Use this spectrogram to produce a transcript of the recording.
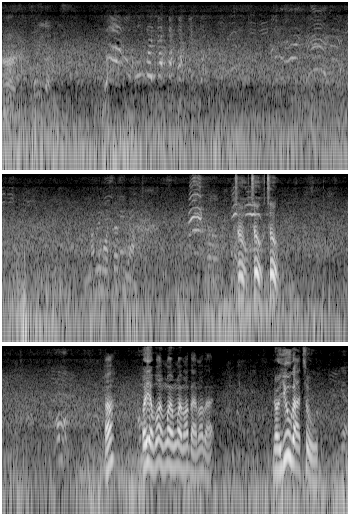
All right. 20 left. How many more sets we got? Two, two, two. One more. Huh? Oh yeah, one, one, one. My bad, my bad. No, you got two. Yeah.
